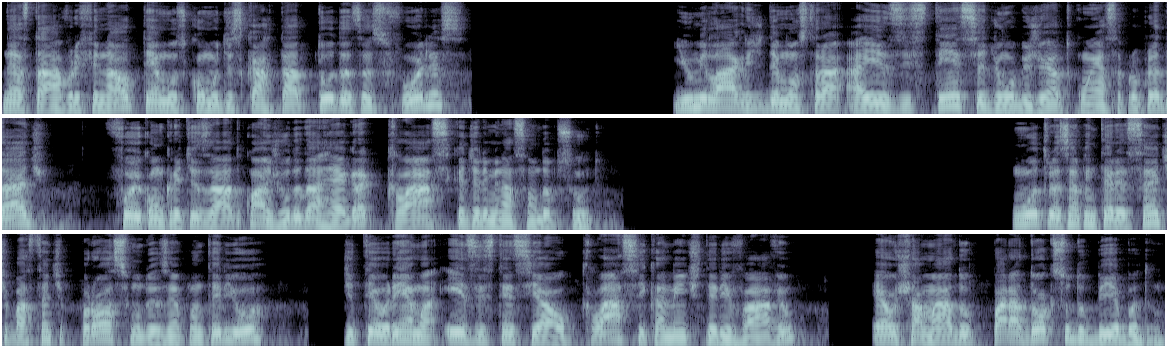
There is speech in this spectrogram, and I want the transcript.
Nesta árvore final, temos como descartar todas as folhas e o milagre de demonstrar a existência de um objeto com essa propriedade foi concretizado com a ajuda da regra clássica de eliminação do absurdo. Um outro exemplo interessante, bastante próximo do exemplo anterior, de teorema existencial classicamente derivável, é o chamado paradoxo do bêbado,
